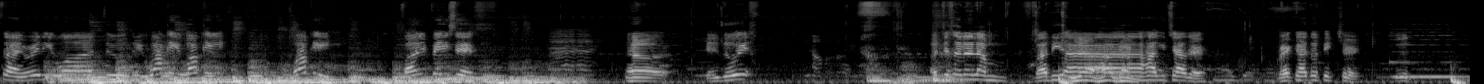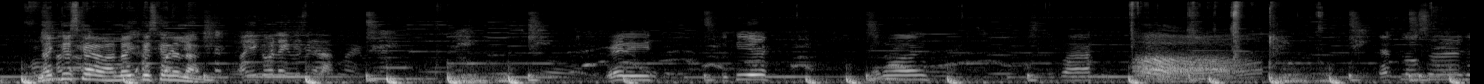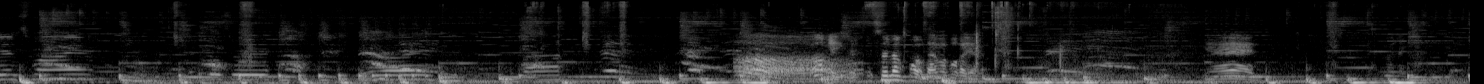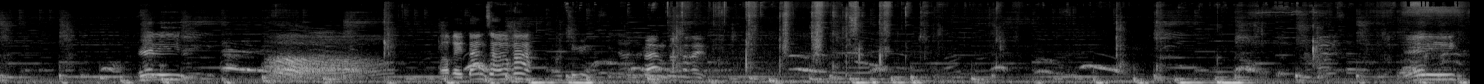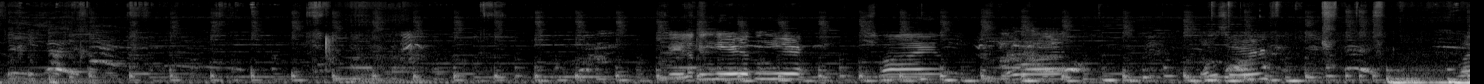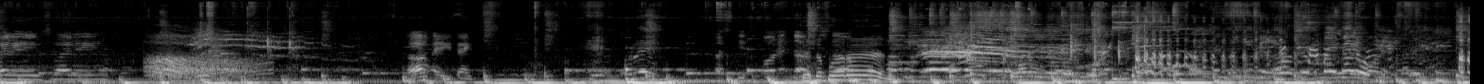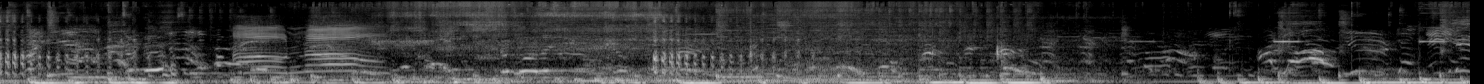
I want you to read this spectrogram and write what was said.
this time. Ready? One, two, three. Wacky, wacky. Wacky. Funny faces. Uh, can you do it? No. just ano lang. Body, uh, Yeah, hug, hug. hug each other. Mercado picture. Good. Like this ka, like this ka na lang. Oh, you go like this na lang. Ready? Look here. Another one. Diba? Get closer, then smile. Get closer. Diba? Okay. Isa lang po. Tama po kayo. Yan. Ready? Okay, Tang, sama ka. Tayong doon na kayo. Ready? Wow!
